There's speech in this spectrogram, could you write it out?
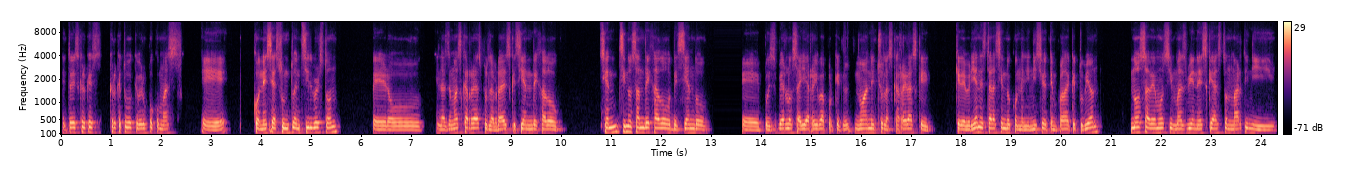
Entonces creo que, es, creo que tuvo que ver un poco más eh, con ese asunto en Silverstone, pero en las demás carreras, pues la verdad es que sí han dejado, sí, sí nos han dejado deseando eh, pues verlos ahí arriba porque no han hecho las carreras que, que deberían estar haciendo con el inicio de temporada que tuvieron. No sabemos si más bien es que Aston Martin y,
